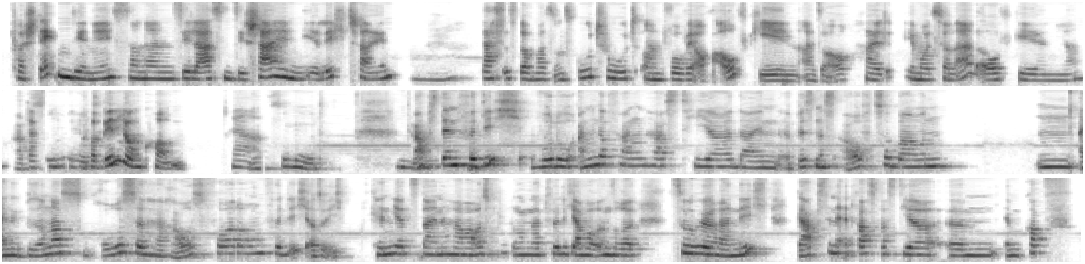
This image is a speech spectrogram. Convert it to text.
verstecken die nicht, sondern sie lassen sie scheinen, ihr Licht scheinen. Mhm. Das ist doch, was uns gut tut und wo wir auch aufgehen, also auch halt emotional aufgehen, ja. Absolut. Dass wir in Verbindung kommen. Ja. Absolut. Gab es denn für dich, wo du angefangen hast, hier dein Business aufzubauen, hm, eine besonders große Herausforderung für dich? Also ich kenne jetzt deine Herausforderung natürlich, aber unsere Zuhörer nicht. Gab es denn etwas, was dir ähm, im Kopf,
